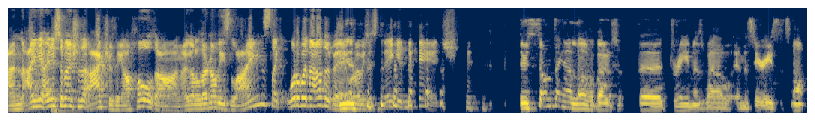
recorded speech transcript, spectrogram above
and I, I just mentioned the actor thing. Oh, hold on, I got to learn all these lines. Like, what about the other bit where I was just naked in the cage? There's something I love about the dream as well in the series. It's not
